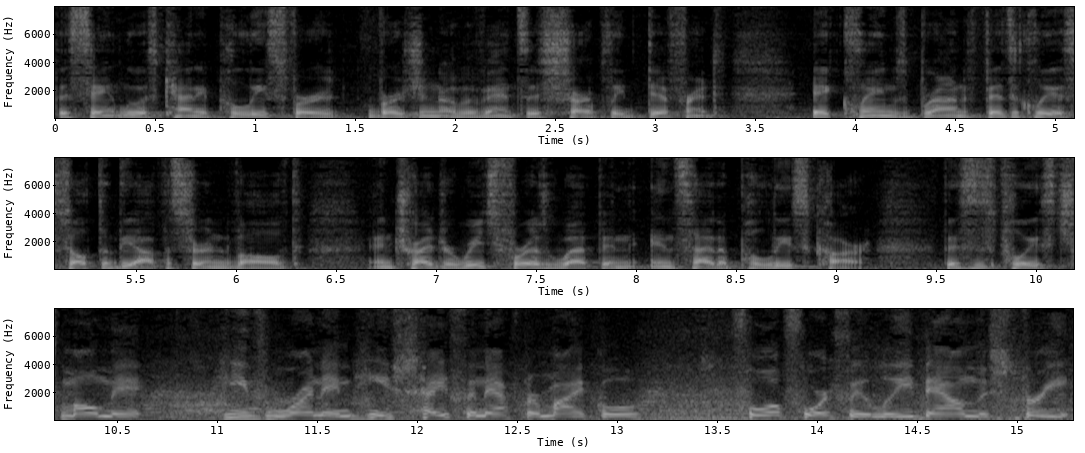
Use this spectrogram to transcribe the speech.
The St. Louis County Police ver version of events is sharply different. It claims Brown physically assaulted the officer involved and tried to reach for his weapon inside a police car. This is police. Moment, he's running, he's chasing after Michael full forcefully down the street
